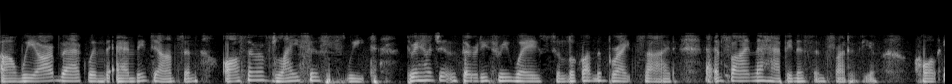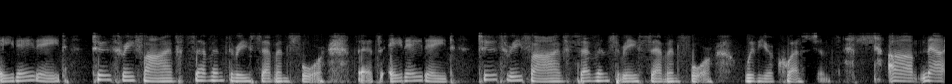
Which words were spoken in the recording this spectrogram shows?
Uh, we are back with Addie Johnson, author of Life is Sweet 333 Ways to Look on the Bright Side and Find the Happiness in Front of You. Call 888 235 7374. That's 888 235 7374 with your questions. Um, now,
